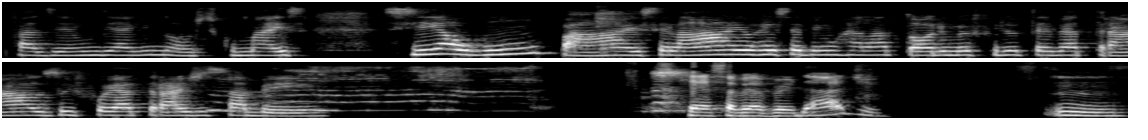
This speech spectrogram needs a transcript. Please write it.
fazer um diagnóstico, mas se algum pai, sei lá, ah, eu recebi um relatório, meu filho teve atraso e foi atrás de saber. Quer saber a verdade? Hum,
